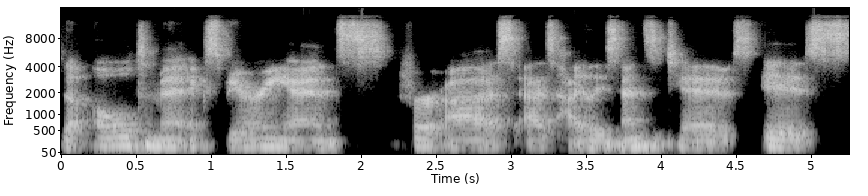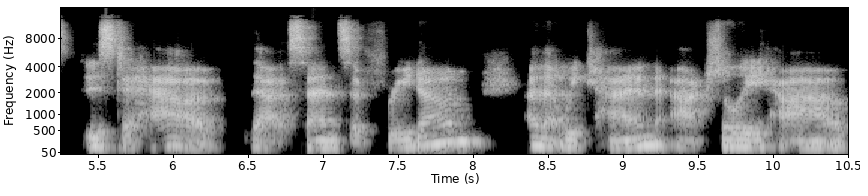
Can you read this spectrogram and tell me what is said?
the ultimate experience for us as highly sensitives is, is to have that sense of freedom and that we can actually have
